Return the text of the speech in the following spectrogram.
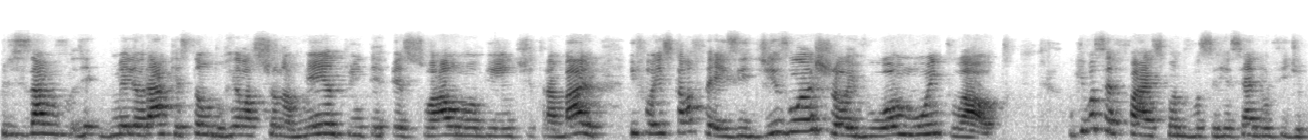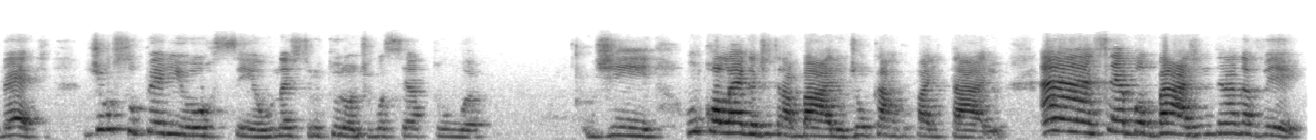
precisava melhorar a questão do relacionamento interpessoal no ambiente de trabalho, e foi isso que ela fez, e deslanchou e voou muito alto. O que você faz quando você recebe um feedback de um superior seu na estrutura onde você atua? De um colega de trabalho, de um cargo paritário. Ah, isso é bobagem, não tem nada a ver.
